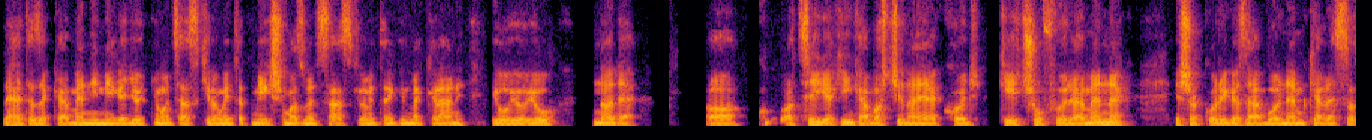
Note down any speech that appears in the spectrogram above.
lehet ezekkel menni még egy 5-800 kilométert, mégsem azon, hogy 100 kilométerenként meg kell állni, jó, jó, jó, na de a, a cégek inkább azt csinálják, hogy két sofőrrel mennek, és akkor igazából nem kell ezt a,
